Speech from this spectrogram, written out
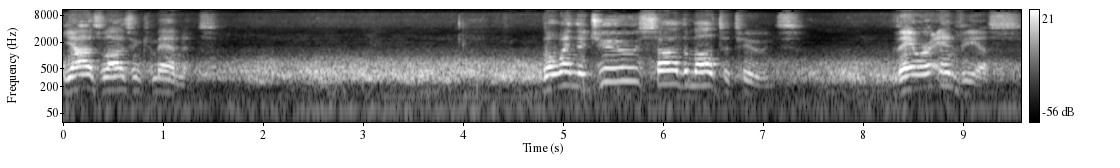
Yah's laws and commandments. But when the Jews saw the multitudes, they were envious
